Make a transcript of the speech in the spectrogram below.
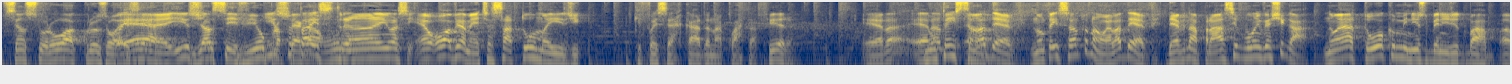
censurou a Cruzoé, é, isso já serviu para Isso pegar tá um- estranho, assim. É, obviamente, essa turma aí de, que foi cercada na quarta-feira, era, era. Não tem santo. Ela deve. Não tem santo, não. Ela deve. Deve na praça e vão investigar. Não é à toa que o ministro Benedito Bar... ah,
